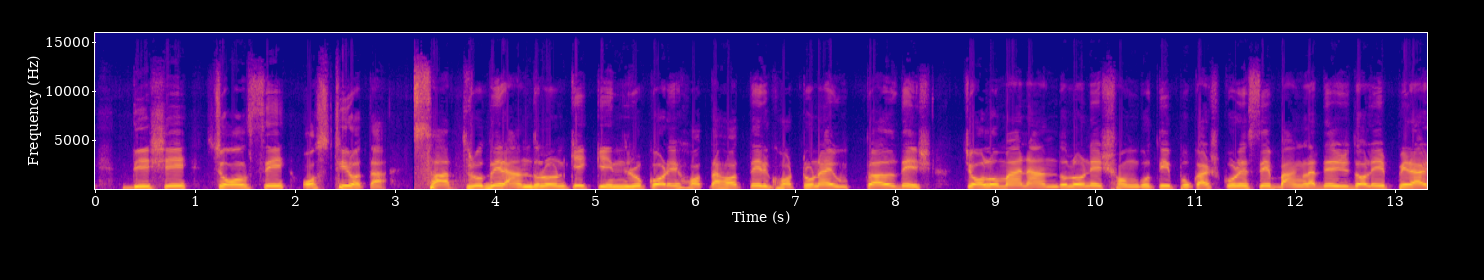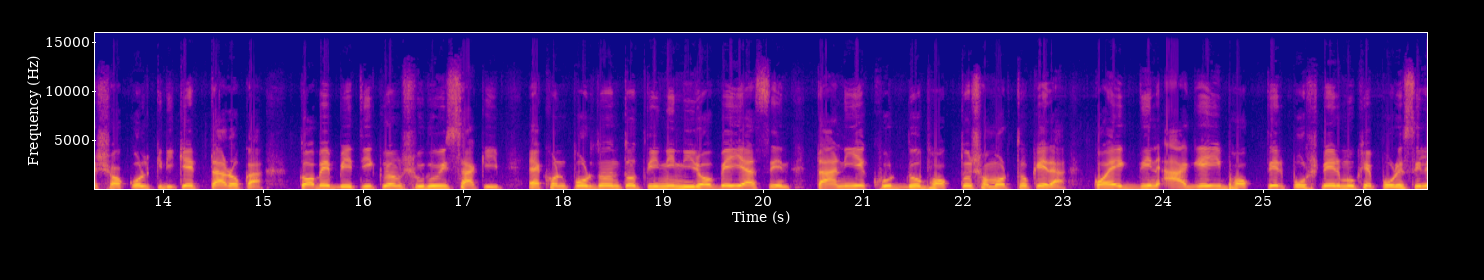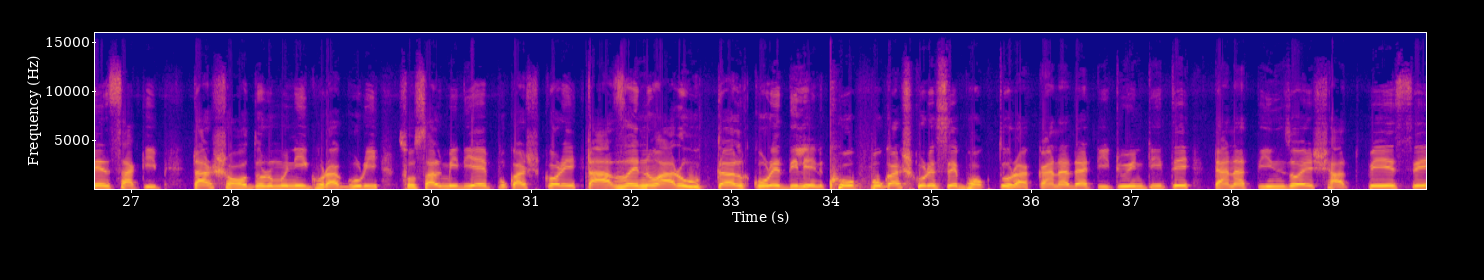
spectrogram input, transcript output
দেশে চলছে অস্থিরতা। ছাত্রদের আন্দোলনকে কেন্দ্র করে হতাহতের ঘটনায় উত্তাল দেশ। চলমান আন্দোলনের সঙ্গতি প্রকাশ করেছে বাংলাদেশ দলের প্রায় সকল ক্রিকেট তারকা। তবে ব্যতিক্রম শুধুই সাকিব। এখন পর্যন্ত তিনি নীরবেই আছেন। তা নিয়ে ক্ষুব্ধ ভক্ত সমর্থকেরা কয়েকদিন আগেই ভক্তের প্রশ্নের মুখে পড়েছিলেন সাকিব। তার সহধর্মিনী ঘোরাঘুরি সোশ্যাল মিডিয়ায় প্রকাশ করে তা যেন আরও উত্তাল করে দিলেন। ক্ষোভ প্রকাশ করেছে ভক্তরা। কানাডা টি টোয়েন্টিতে টানা তিন জয়ের স্বাদ পেয়েছে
